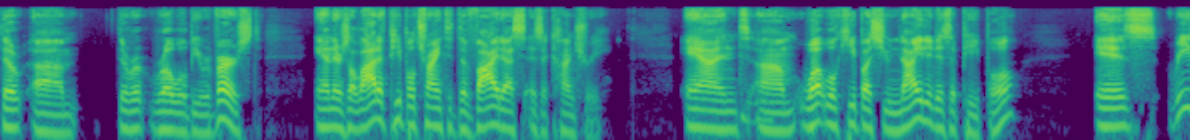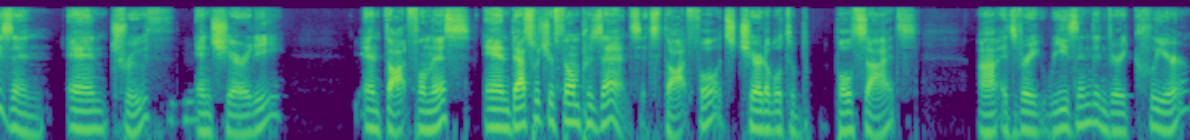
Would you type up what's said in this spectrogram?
the um, the Roe will be reversed, and there's a lot of people trying to divide us as a country, and um, what will keep us united as a people is reason and truth and charity and thoughtfulness, and that's what your film presents. It's thoughtful, it's charitable to b- both sides. Uh, it's very reasoned and very clear.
